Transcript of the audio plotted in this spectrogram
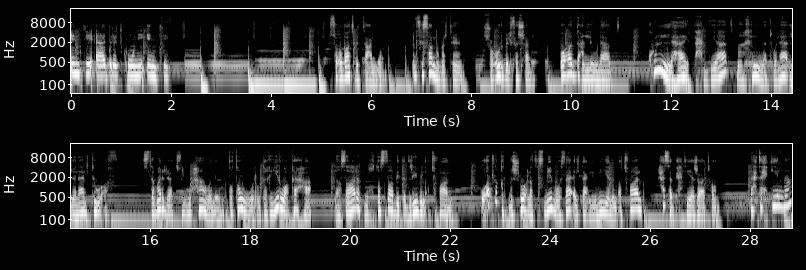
انت قادرة تكوني انت صعوبات بالتعلم. انفصال لمرتين شعور بالفشل بعد عن الأولاد. كل هاي التحديات ما خلت ولاء جلال توقف. استمرت في المحاولة والتطور وتغيير واقعها لصارت مختصة بتدريب الأطفال. وأطلقت مشروع لتصميم وسائل تعليمية للأطفال حسب احتياجاتهم. رح تحكي لنا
